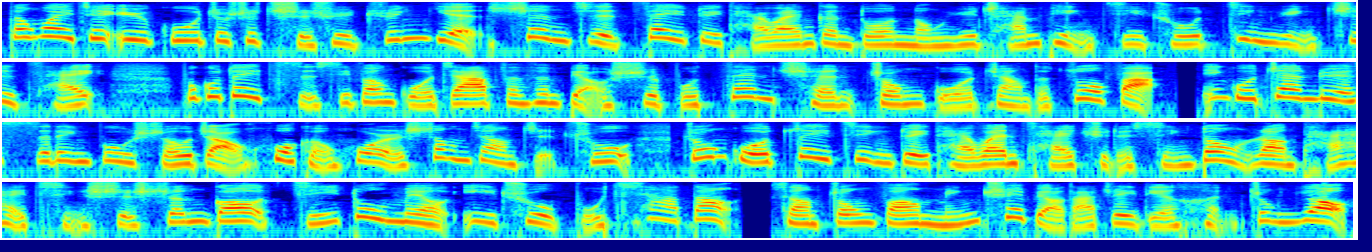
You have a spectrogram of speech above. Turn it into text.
但外界预估就是持续军演，甚至再对台湾更多农渔产品祭出禁运制裁。不过对此，西方国家纷纷表示不赞成中国这样的做法。英国战略司令部首长霍肯霍尔上将指出，中国最近对台湾采取的行动，让台海情势升高。极度没有益处，不恰当。向中方明确表达这一点很重要。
